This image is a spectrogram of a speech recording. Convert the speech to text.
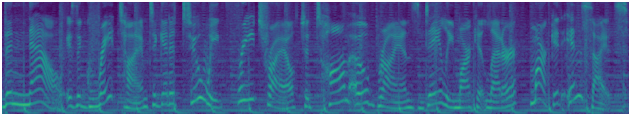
then now is a great time to get a two week free trial to Tom O'Brien's daily market letter, Market Insights.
